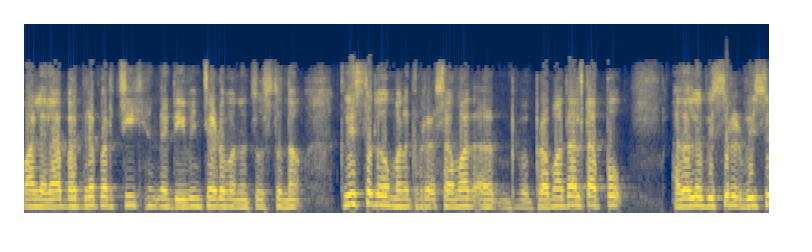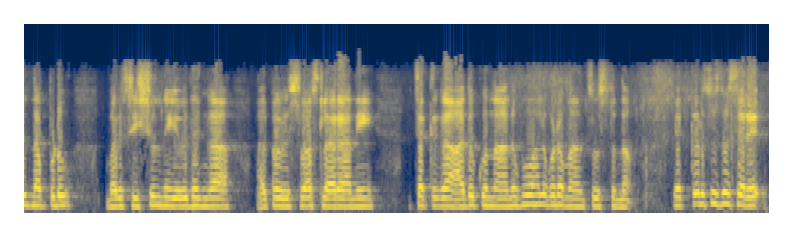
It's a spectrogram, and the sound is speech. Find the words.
వాళ్ళని ఎలా భద్రపరిచి దీవించాడో మనం చూస్తున్నాం. క్రీస్తులో మనకు ప్ర- సమా- ప్రమాదాలు తప్పు. అదలు విసురు విసురినప్పుడు మరి శిష్యుల్ని ఏ విధంగా అల్ప విశ్వాసులారా అని చక్కగా ఆదుకున్న అనుభవాలు కూడా మనం చూస్తున్నాం. ఎక్కడ చూసినా సరే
